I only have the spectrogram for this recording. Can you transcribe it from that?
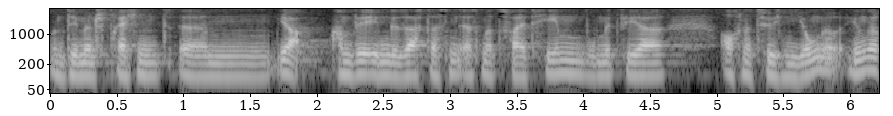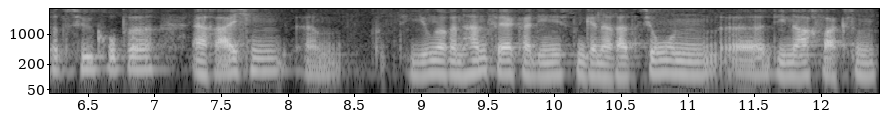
Und dementsprechend ja, haben wir eben gesagt, das sind erstmal zwei Themen, womit wir auch natürlich eine junge, jüngere Zielgruppe erreichen. Ähm, die jüngeren Handwerker, die nächsten Generationen, äh, die nachwachsen,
